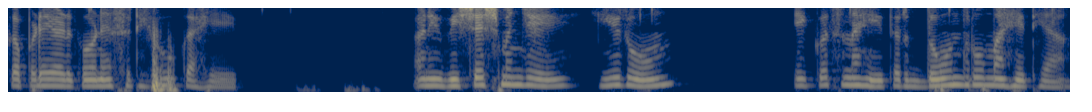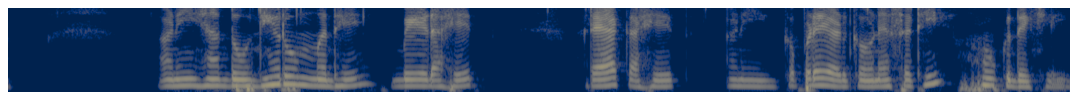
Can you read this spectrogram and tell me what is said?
कपडे अडकवण्यासाठी हुक आहेत. आणि विशेष म्हणजे ही रूम एकच नाही तर दोन रूम आहेत ह्या. आणि ह्या दोन्ही रूममध्ये बेड आहेत रॅक आहेत आणि कपडे अडकवण्यासाठी हुक देखील.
